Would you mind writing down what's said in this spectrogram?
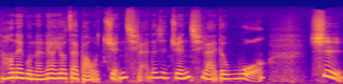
然后那股能量又再把我卷起来，但是卷起来的我是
